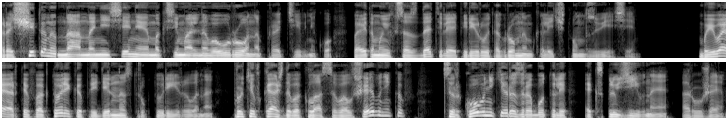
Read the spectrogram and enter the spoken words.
рассчитаны на нанесение максимального урона противнику, поэтому их создатели оперируют огромным количеством взвеси. Боевая артефакторика предельно структурирована. Против каждого класса волшебников церковники разработали эксклюзивное оружие.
